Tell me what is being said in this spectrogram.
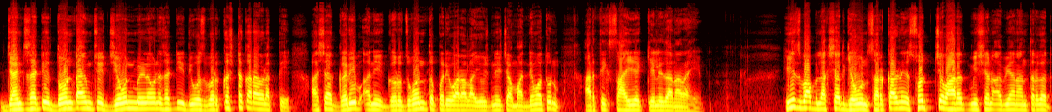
ज्यांच्यासाठी दोन टाईमचे जेवण मिळवण्यासाठी दिवसभर कष्ट करावे लागते अशा गरीब आणि गरजवंत परिवाराला योजनेच्या माध्यमातून आर्थिक सहाय्य केले जाणार आहे. हीच बाब लक्षात घेऊन सरकारने स्वच्छ भारत मिशन अभियानांतर्गत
